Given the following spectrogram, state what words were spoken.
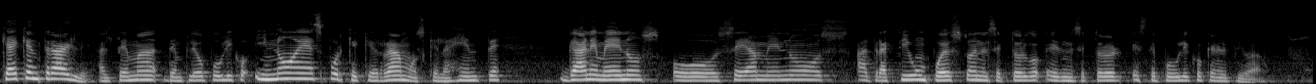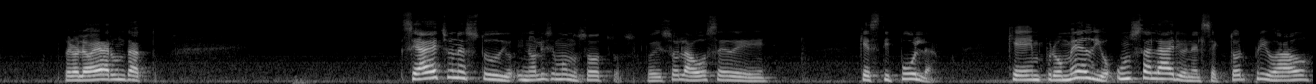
que hay que entrarle al tema de empleo público y no es porque querramos que la gente gane menos o sea menos atractivo un puesto en el sector, en el sector este público que en el privado. Pero le voy a dar un dato. Se ha hecho un estudio, y no lo hicimos nosotros, lo hizo la OCDE, que estipula que en promedio un salario en el sector privado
